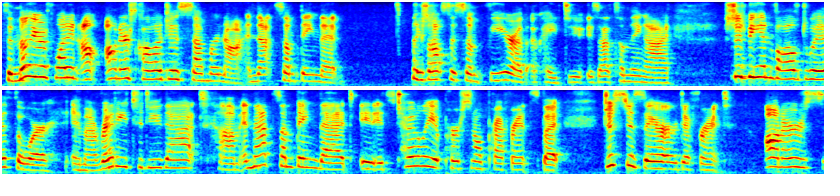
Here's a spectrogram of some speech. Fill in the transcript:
familiar with what an honors college is, some are not. And that's something that there's also some fear of, okay, do, is that something I should be involved with or am I ready to do that? Um, and that's something that it, it's totally a personal preference, but just as there are different honors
